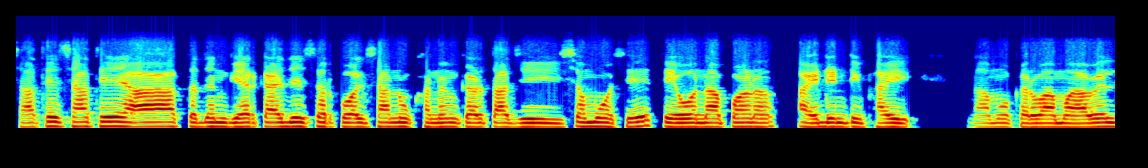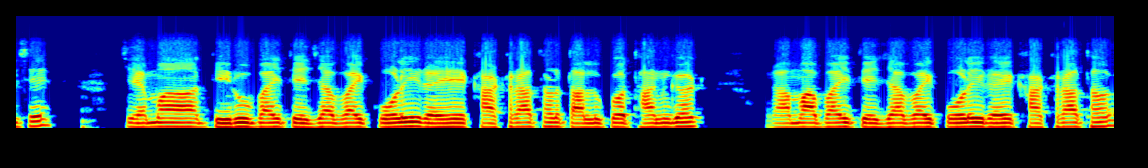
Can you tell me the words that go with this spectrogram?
સાથે સાથે આ તદ્દન ગેરકાયદેસર કોલસાનું ખનન કરતા જે ઈસમો છે, તેઓના પણ આઈડેન્ટિફાઈ નામો કરવામાં આવેલ છે. જેમાં ધીરુભાઈ તેજાભાઈ કોળી રહે ખાખરાથળ તાલુકો થાનગઢ રામાભાઈ તેજાભાઈ કોળી રહે ખાખરાથળ,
